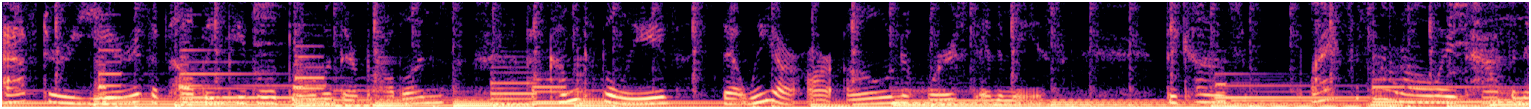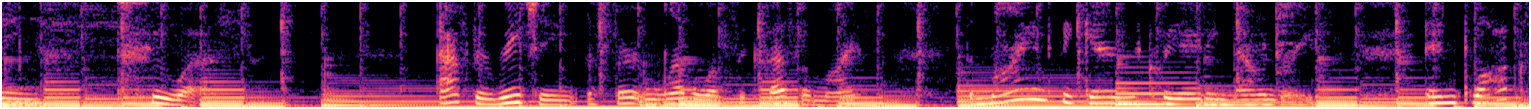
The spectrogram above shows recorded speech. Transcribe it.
After years of helping people deal with their problems, I've come to believe that we are our own worst enemies After reaching a certain level of success in life, the mind begins creating boundaries and blocks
